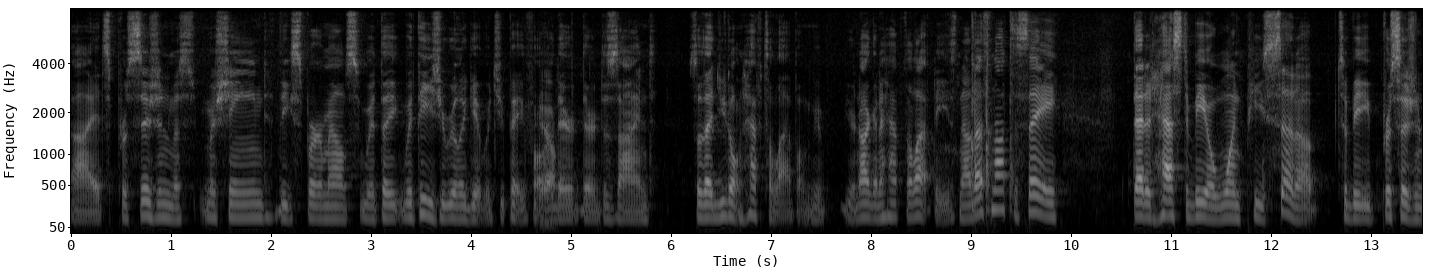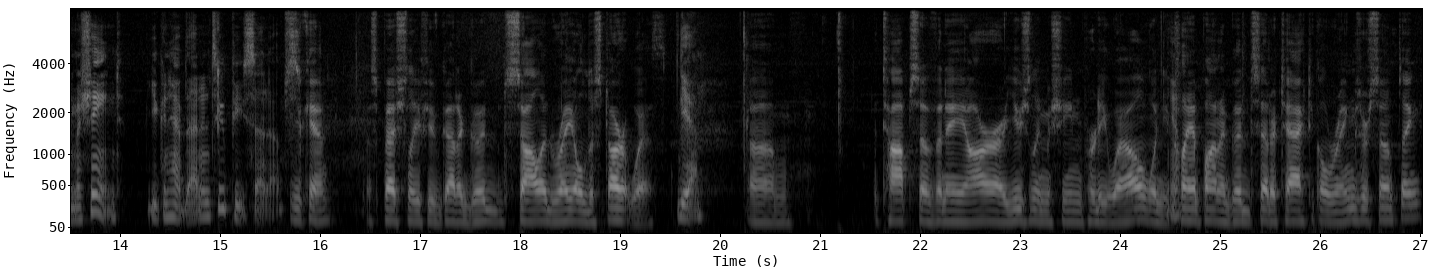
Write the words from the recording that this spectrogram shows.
uh, it's precision machined. These Spuhr mounts with the, with these, you really get what you pay for. Yep. They're they're designed so that you don't have to lap them. You're, you're not going to have to lap these. Now that's not to say that it has to be a one piece setup to be precision machined. You can have that in two piece setups. You can, especially if you've got a good solid rail to start with. yeah, The tops of an AR are usually machined pretty well. When you Yep. clamp on a good set of tactical rings or something,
